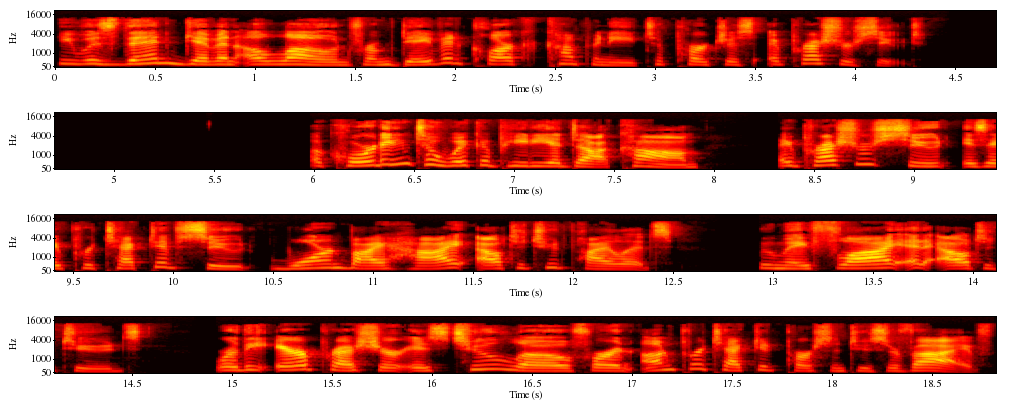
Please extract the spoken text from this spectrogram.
He was then given a loan from David Clark Company to purchase a pressure suit. According to Wikipedia.com, a pressure suit is a protective suit worn by high altitude pilots who may fly at altitudes where the air pressure is too low for an unprotected person to survive,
